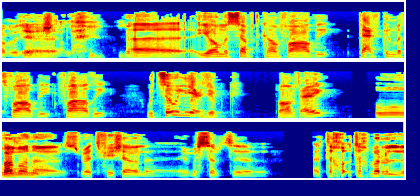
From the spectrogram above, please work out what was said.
الرجال إن شاء الله. آه يوم السبت كان فاضي تعرف كلمة فاضي؟ فاضي وتسوي اللي يعجبك. فهمت علي؟ و... برضو أنا سمعت في شغله يوم السبت آه، تخ... تخبر ال...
